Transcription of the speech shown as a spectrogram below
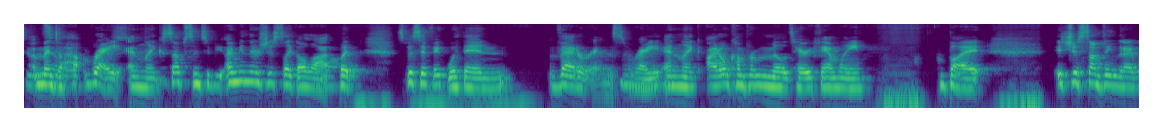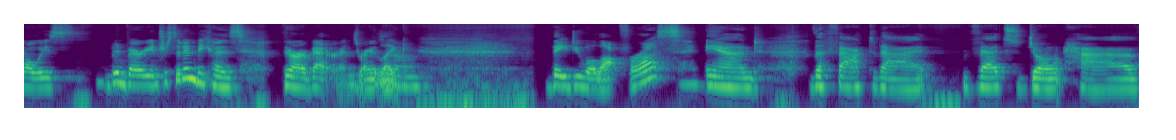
too, Uh, mental so health right and like substance abuse i mean there's just like a lot lot. but specific within veterans right Mhm. and like i don't come from a military family but it's just something that i've always been very interested in because there are veterans right like Yeah. they do a lot for us. And the fact that vets don't have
